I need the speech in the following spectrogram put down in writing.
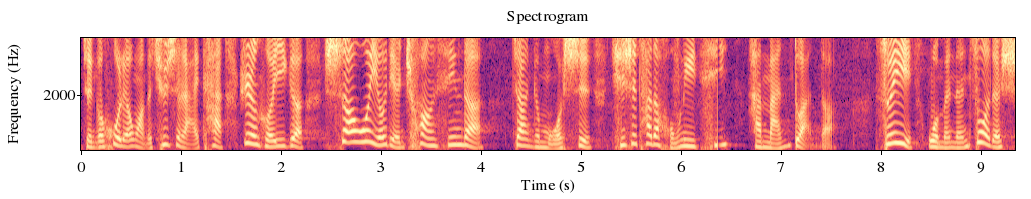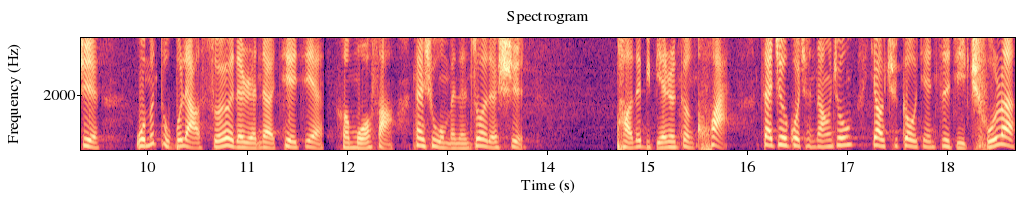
整个互联网的趋势来看，任何一个稍微有点创新的这样一个模式，其实它的红利期还蛮短的。所以我们能做的是，我们赌不了所有的人的借鉴和模仿，但是我们能做的是，跑得比别人更快，在这个过程当中，要去构建自己除了。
